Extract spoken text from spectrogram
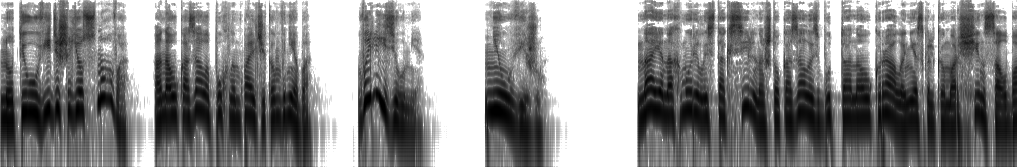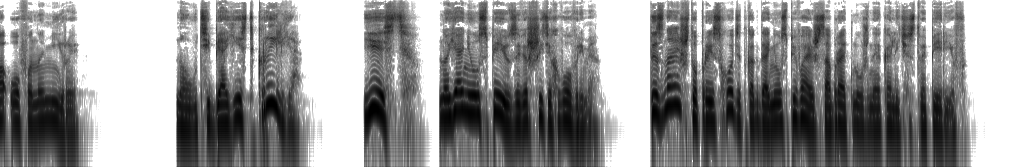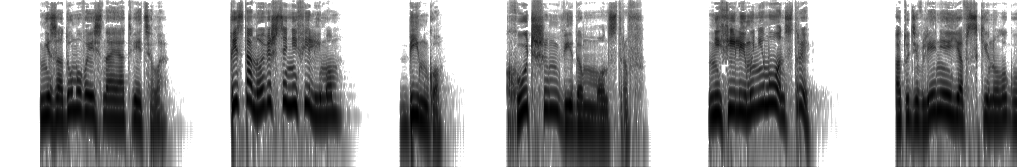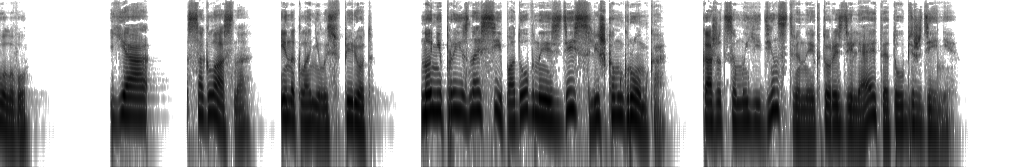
Но ты увидишь ее снова, она указала пухлым пальчиком в небо. В Элизиуме. Не увижу. Ная нахмурилась так сильно, что казалось, будто она украла несколько морщин с лба Офана Миры. Но у тебя есть крылья. Есть, но я не успею завершить их вовремя. Ты знаешь, что происходит, когда не успеваешь собрать нужное количество перьев? Не задумываясь, Ная ответила: Ты становишься нефилимом. Бинго. Худшим видом монстров. Нефилимы не монстры. От удивления я вскинула голову. Я согласна и наклонилась вперед. Но не произноси подобное здесь слишком громко. Кажется, мы единственные, кто разделяет это убеждение.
